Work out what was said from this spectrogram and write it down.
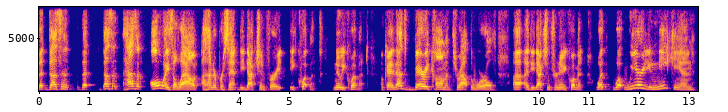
that doesn't that doesn't hasn't always allowed 100% deduction for equipment new equipment okay that's very common throughout the world uh, a deduction for new equipment. What what we're unique in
